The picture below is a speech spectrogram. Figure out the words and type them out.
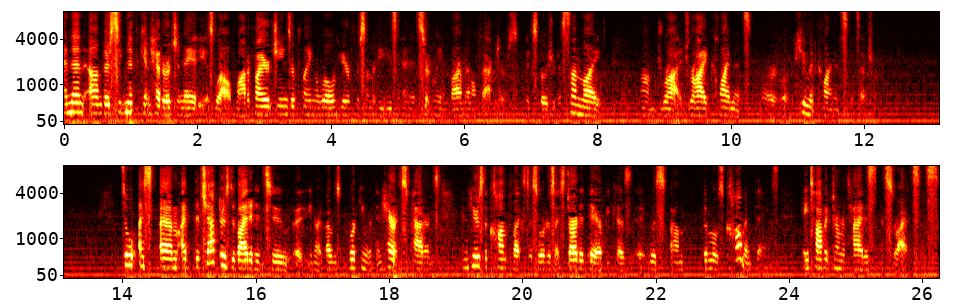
And then um, there's significant heterogeneity as well. Modifier genes are playing a role here for some of these, and it's certainly environmental factors, exposure to sunlight, um, dry, dry climates, or, or humid climates, etc. So I, um, I, the chapter is divided into, uh, you know, I was working with inheritance patterns, and here's the complex disorders. I started there because it was um, the most common things, atopic dermatitis and psoriasis.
